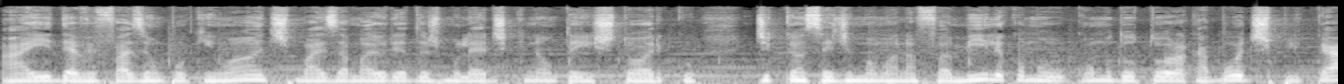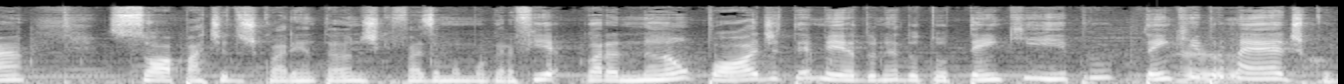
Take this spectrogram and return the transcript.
aí deve fazer um pouquinho antes, mas a maioria das mulheres que não tem histórico de câncer de mama na família, como, como o doutor acabou de explicar, só a partir dos 40 anos que faz a mamografia. Agora não pode ter medo, né, doutor? Tem que ir pro, tem que ir pro é. médico.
